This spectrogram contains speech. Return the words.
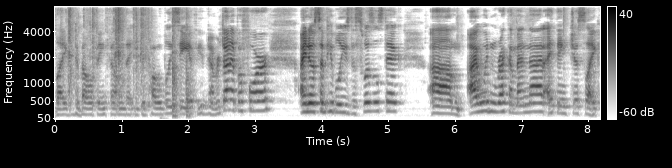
like developing film that you could probably see if you've never done it before. I know some people use the swizzle stick. Um, I wouldn't recommend that. I think just like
